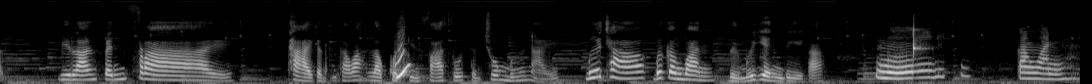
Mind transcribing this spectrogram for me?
ด มีร้านเฟรนช์ฟรายถ่ายกันสิคะว่าเราควรกินฟาสต์ฟู้ดกันช่วงมื้อไหน มื้อเช้า มื้อกลางวัน หรือมื้อเย็นดีคะมื้อกลางวันค่ะ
